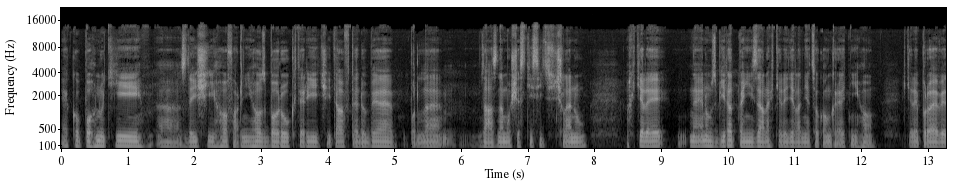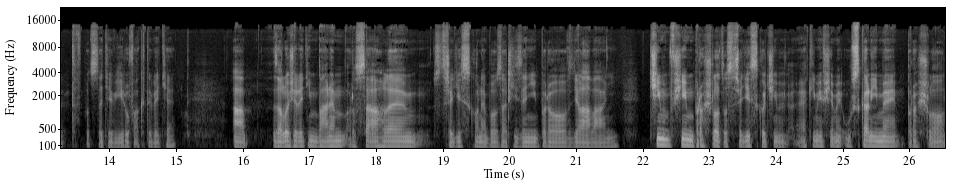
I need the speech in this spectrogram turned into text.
jako pohnutí eh, zdejšího farního sboru, který čítal v té době podle záznamu 6 tisíc členů a chtěli nejenom sbírat peníze, ale chtěli dělat něco konkrétního chtěli projevit v podstatě víru v aktivitě a založili tím pádem rozsáhlé středisko nebo zařízení pro vzdělávání. Čím vším prošlo to středisko, čím, jakými všemi úskalými prošlo,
